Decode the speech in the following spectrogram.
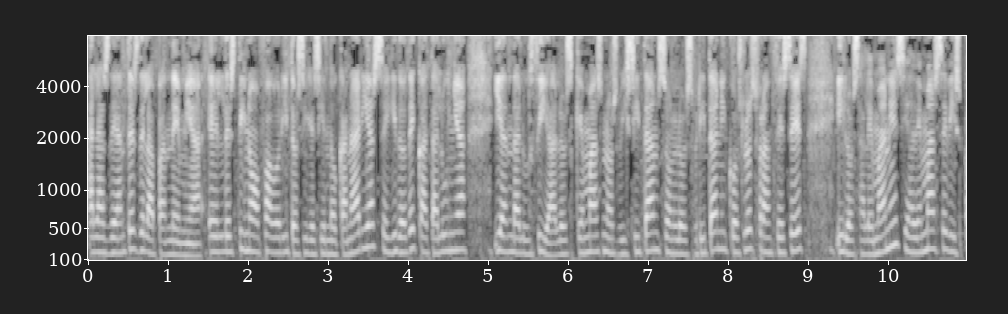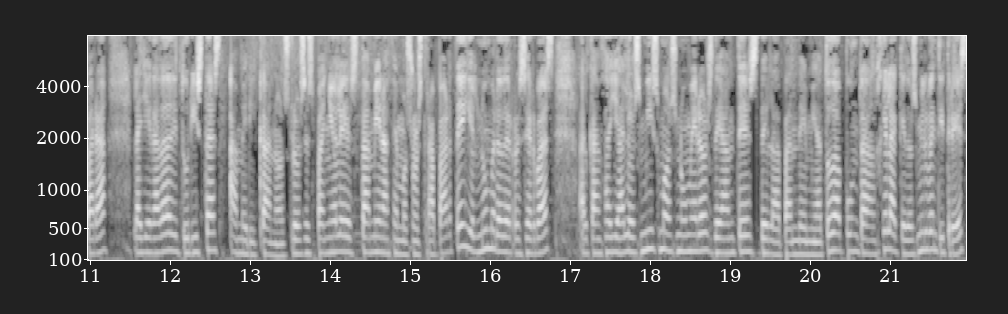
a las de antes de la pandemia. El destino favorito sigue siendo Canarias, seguido de Cataluña y Andalucía. Los que más nos visitan son los británicos, los franceses y los alemanes y además se dispara la llegada de turistas americanos. Los españoles también hacemos nuestra parte y el número de reservas alcanza ya los mismos números de antes de la pandemia. Todo apunta, Ángela, que 2023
